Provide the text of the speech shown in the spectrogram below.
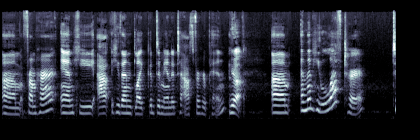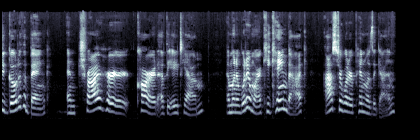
um, from her, and he a- he then like demanded to ask for her pin. yeah. Um, and then he left her to go to the bank and try her card at the ATM. And when it wouldn't work, he came back, asked her what her pin was again.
